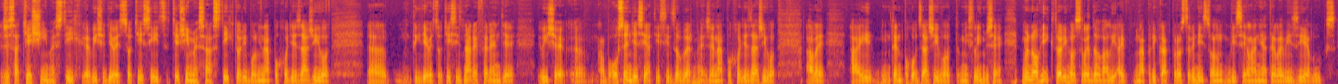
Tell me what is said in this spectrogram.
že sa tešíme z tých e, vyše 900 tisíc, tešíme sa z tých, ktorí boli na pochode za život, e, tých 900 tisíc na referende, vyše, alebo 80 tisíc zoberme, že na pochode za život. Ale aj ten pochod za život, myslím, že mnohí, ktorí ho sledovali aj napríklad prostredníctvom vysielania televízie Lux,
